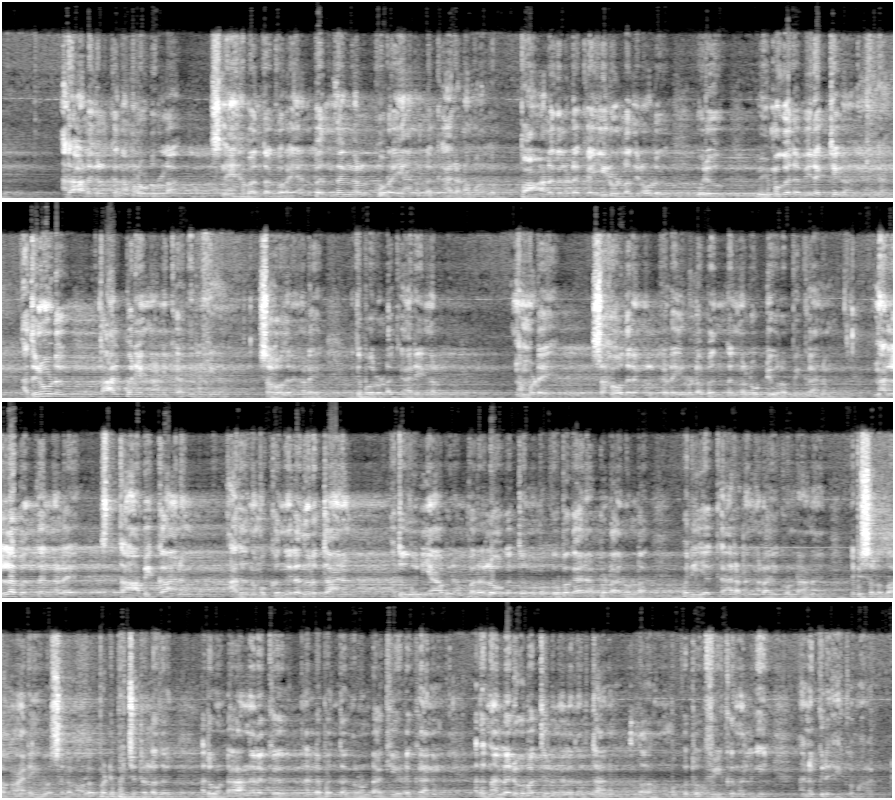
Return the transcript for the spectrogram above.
അത് ആളുകൾക്ക് നമ്മളോടുള്ള സ്നേഹബന്ധം കുറയാൻ ബന്ധങ്ങൾ കുറയാനുള്ള കാരണമാകും. അപ്പം ആളുകളുടെ കയ്യിലുള്ളതിനോട് ഒരു വിമുഖത വിരക്തി കാണിക്കുക അതിനോട് താല്പര്യം കാണിക്കാതിരിക്കുക. സഹോദരങ്ങളെ ഇതുപോലുള്ള കാര്യങ്ങൾ നമ്മുടെ സഹോദരങ്ങൾക്കിടയിലുള്ള ബന്ധങ്ങൾ ഊട്ടിയുറപ്പിക്കാനും നല്ല ബന്ധങ്ങളെ സ്ഥാപിക്കാനും അത് നമുക്ക് നിലനിർത്താനും അത് ദുനിയാവിനും പരലോകത്തും നമുക്ക് ഉപകാരപ്പെടാനുള്ള വലിയ കാരണങ്ങളായിക്കൊണ്ടാണ് നബി സല്ലല്ലാഹു അലൈഹി വസ്ലം അവളെ പഠിപ്പിച്ചിട്ടുള്ളത്. അതുകൊണ്ട് ആ നിലയ്ക്ക് നല്ല ബന്ധങ്ങൾ ഉണ്ടാക്കിയെടുക്കാനും അത് നല്ല രൂപത്തിൽ നിലനിർത്താനും അള്ളാഹു നമുക്ക് തോഫീക്ക് നൽകി അനുഗ്രഹിക്കുമാറാകട്ടെ.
